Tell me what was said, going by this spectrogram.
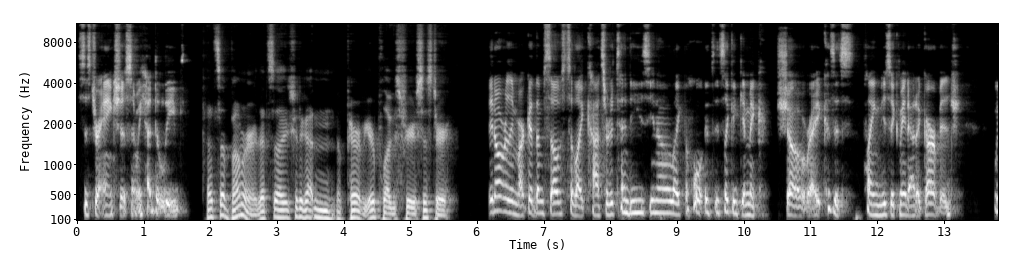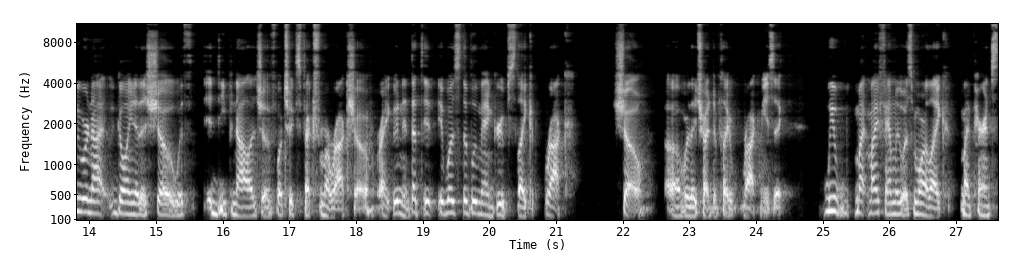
sister anxious, and we had to leave. That's a bummer. That's uh, you should have gotten a pair of earplugs for your sister. They don't really market themselves to like concert attendees, you know, like the whole it's it's like a gimmick show, right? Because it's playing music made out of garbage. We were not going to this show with a deep knowledge of what to expect from a rock show, right? And that it, it was the Blue Man Group's like rock show uh, where they tried to play rock music. We my my family was more like my parents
